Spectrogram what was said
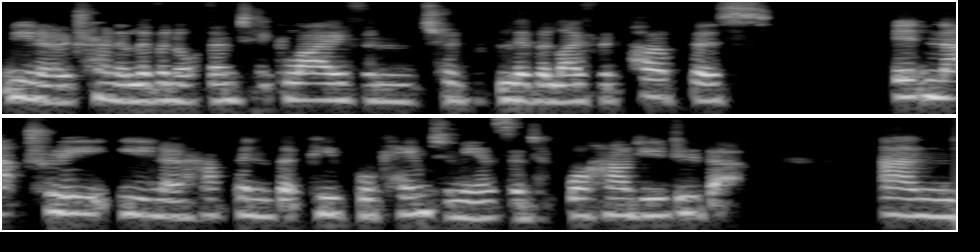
you know, trying to live an authentic life and to live a life with purpose, it naturally, you know, happened that people came to me and said, Well, how do you do that? And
